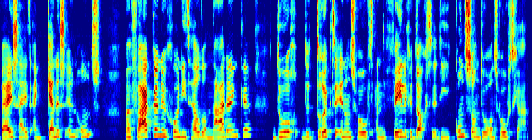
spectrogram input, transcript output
wijsheid en kennis in ons, maar vaak kunnen we gewoon niet helder nadenken door de drukte in ons hoofd en de vele gedachten die constant door ons hoofd gaan.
